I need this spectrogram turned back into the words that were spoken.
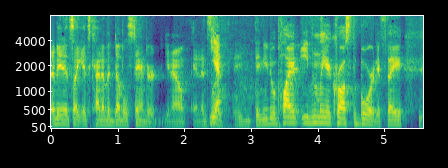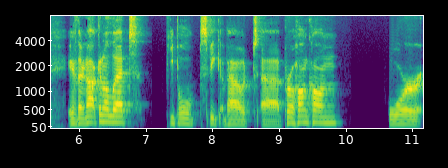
I mean, it's like it's kind of a double standard, you know, and it's Yeah. like they, they need to apply it evenly across the board. If they if they're not going to let people speak about uh, pro Hong Kong or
